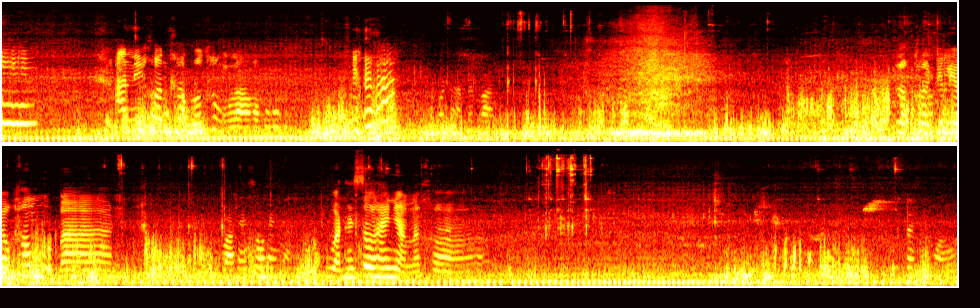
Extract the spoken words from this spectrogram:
ำอันนี้คนขับรถของเราคนถามไปบ้านเรากำลังจะเลี้ยวเข้าหมู่บ้านวันให้โซ่ให้หนังวันให้โซ่ให้อย่างนะคะ แต่หัวว่า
